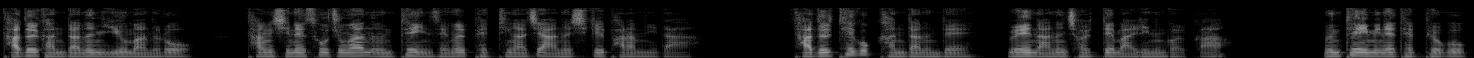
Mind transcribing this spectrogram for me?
다들 간다는 이유만으로 당신의 소중한 은퇴 인생을 베팅하지 않으시길 바랍니다. 다들 태국 간다는데 왜 나는 절대 말리는 걸까? 은퇴 이민의 대표국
